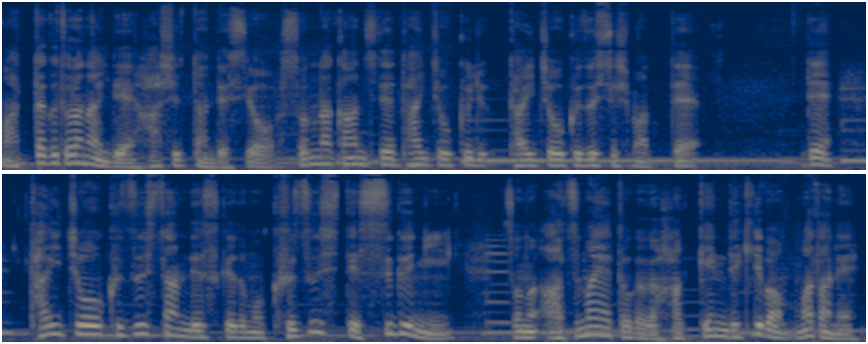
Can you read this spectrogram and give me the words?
全く取らないで走ったんですよ。そんな感じで体調体調を崩してしまって。で体調を崩したんですけども崩してすぐにその東屋とかが発見できればまだね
